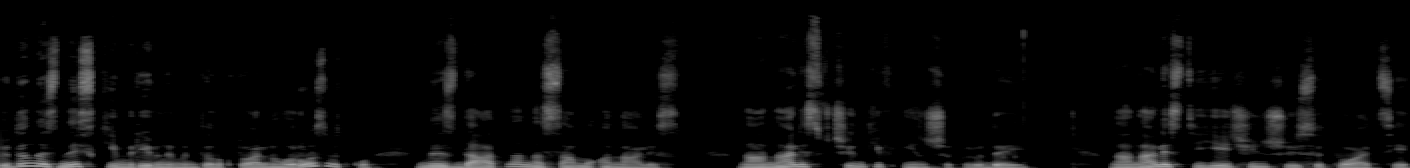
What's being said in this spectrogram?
Людина з низьким рівнем інтелектуального розвитку не здатна на самоаналіз, на аналіз вчинків інших людей, на аналіз тієї чи іншої ситуації.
